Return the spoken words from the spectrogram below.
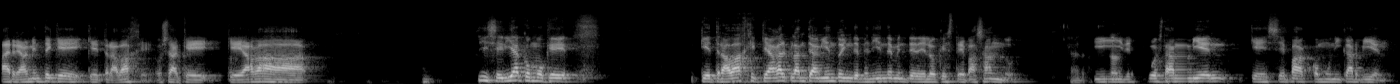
Ah, realmente que, que trabaje, o sea, que, que haga. Sí, sería como que, que trabaje, que haga el planteamiento independientemente de lo que esté pasando. Claro. Y Claro. después también que sepa comunicar bien.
